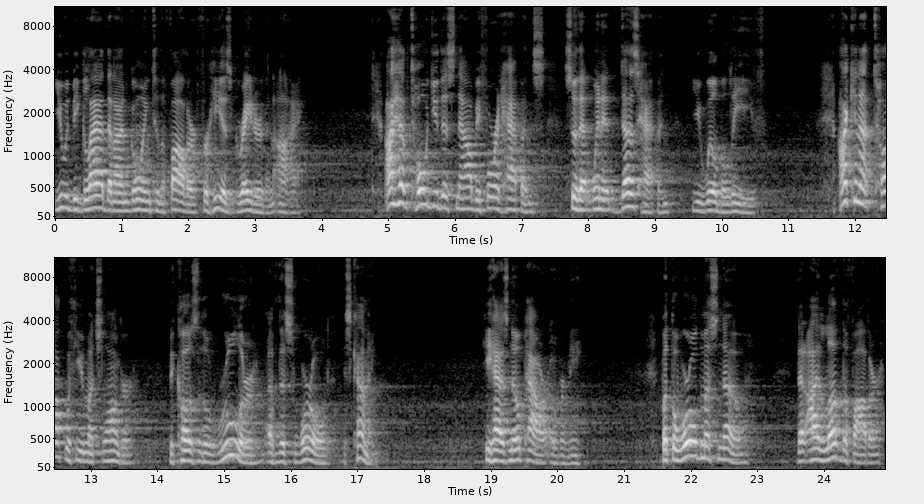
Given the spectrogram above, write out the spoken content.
you would be glad that I am going to the Father, for he is greater than I. I have told you this now before it happens so that when it does happen, you will believe. I cannot talk with you much longer because the ruler of this world is coming. He has no power over me. But the world must know that I love the Father,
